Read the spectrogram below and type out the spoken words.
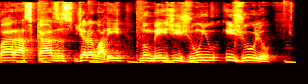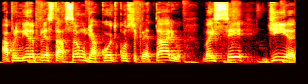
para as casas de Araguari no mês de junho e julho. A primeira prestação, de acordo com o secretário, vai ser dia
